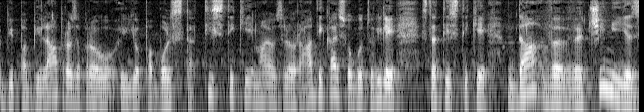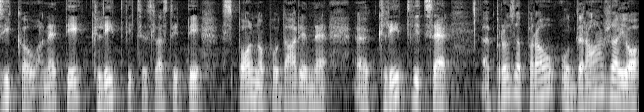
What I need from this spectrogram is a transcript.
bi pa bila, pravzaprav jo pa bolj statistiki imajo zelo radi. Kaj so ugotovili statistiki? Da v večini jezikov, ne te kletvice, zlasti te spolno podarjene eh, kletvice, eh, pravzaprav odražajo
